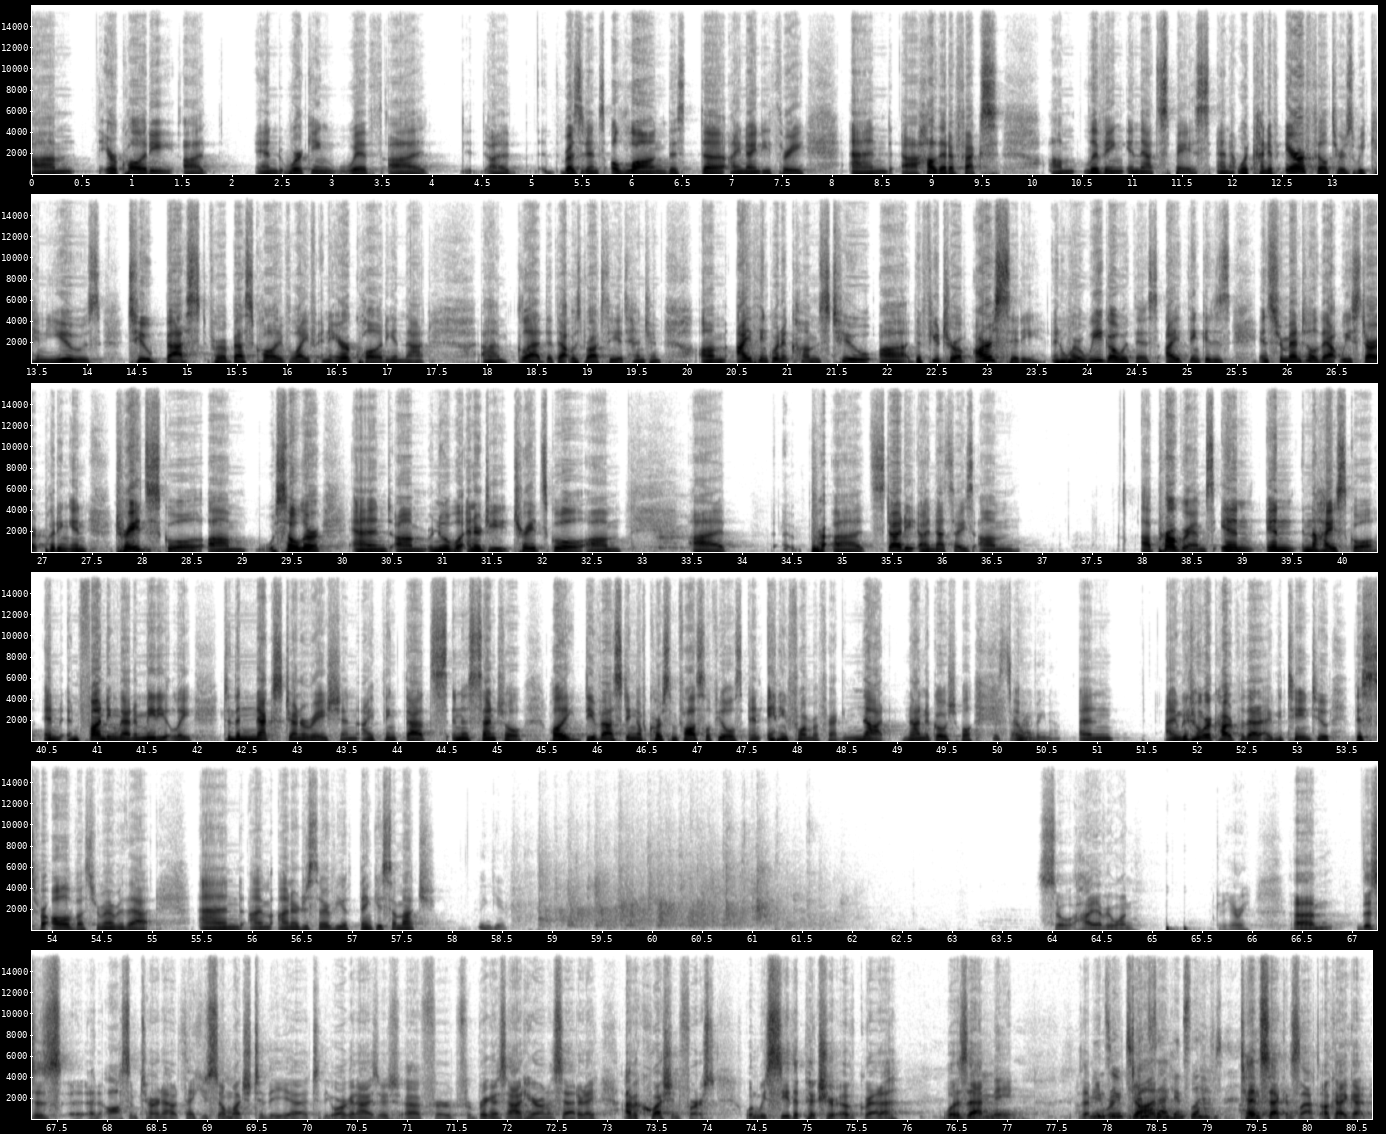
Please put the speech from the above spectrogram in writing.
um, air quality uh, and working with uh, uh, residents along this, the I-93 and uh, how that affects um, living in that space and what kind of air filters we can use to best, for a best quality of life and air quality in that. I'm glad that that was brought to the attention. Um, I think when it comes to uh, the future of our city and where we go with this, I think it is instrumental that we start putting in trade school, um, solar and um, renewable energy trade school um, uh, uh, study, uh, not studies, um, uh, programs in, in, in the high school and, and funding that immediately to the next generation. I think that's an essential quality. Divesting, of course, from fossil fuels and any form of fracking, not non-negotiable. And- wrapping it up. And I'm going to work hard for that. I continue to. This is for all of us. Remember that. And I'm honored to serve you. Thank you so much. Thank you. So, hi everyone. Can you hear me? Um, this is an awesome turnout. Thank you so much to the uh, to the organizers uh, for for bringing us out here on a Saturday. I have a question first. When we see the picture of Greta, what does that mean? Does that mean we're have 10 seconds left. Ten seconds left. Okay, good.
